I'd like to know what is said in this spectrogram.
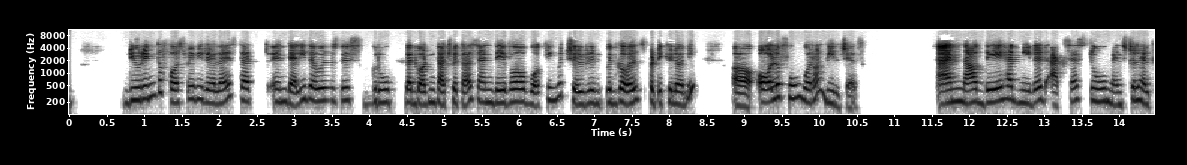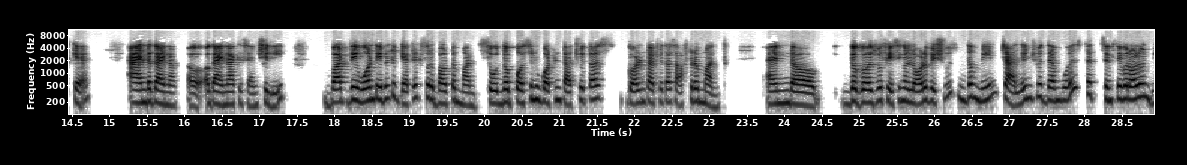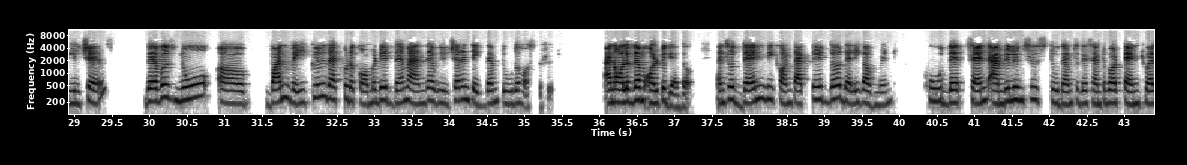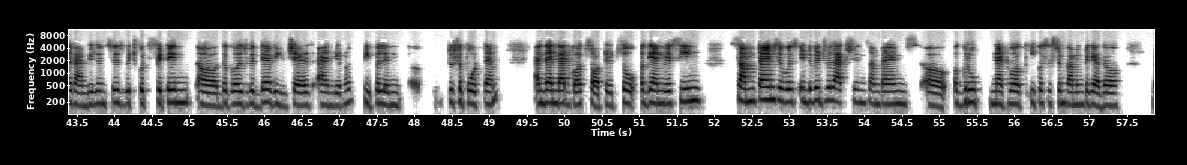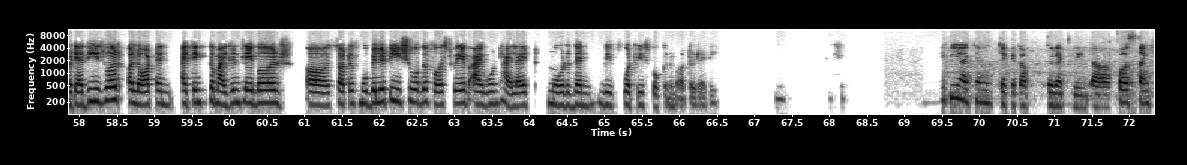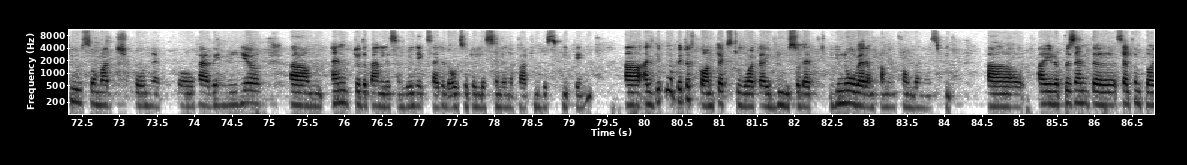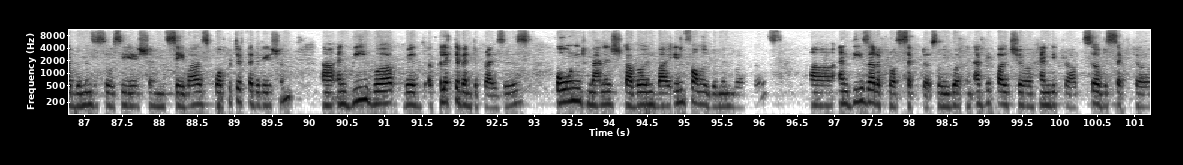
during the first wave, we realized that in Delhi there was this group that got in touch with us, and they were working with children, with girls particularly, uh, all of whom were on wheelchairs. And now they had needed access to menstrual health care and a gynac, uh, a gynac essentially, but they weren't able to get it for about a month. So the person who got in touch with us got in touch with us after a month, and uh, the girls were facing a lot of issues. The main challenge with them was that since they were all on wheelchairs, there was no uh, one vehicle that could accommodate them and their wheelchair and take them to the hospital and all of them all together. And so then we contacted the delhi government who then sent ambulances to them. So they sent about 10 12 ambulances which could fit in uh, the girls with their wheelchairs and you know people in uh, to support them. And then that got sorted. So again we're seeing sometimes it was individual action sometimes uh, a group network ecosystem coming together but yeah, these were a lot. And I think the migrant labor uh, sort of mobility issue of the first wave, I won't highlight more than we've what we've spoken about already. Maybe I can take it up directly. Uh, first, thank you so much, CoreNet, for having me here. Um, and to the panelists, I'm really excited also to listen and apart from just speaking. Uh, I'll give you a bit of context to what I do so that you know where I'm coming from when I speak. Uh, I represent the Self-Employed Women's Association, SEWA's Cooperative Federation, uh, and we work with uh, collective enterprises owned, managed, governed by informal women workers. Uh, and these are across sectors. So we work in agriculture, handicraft, service sector,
